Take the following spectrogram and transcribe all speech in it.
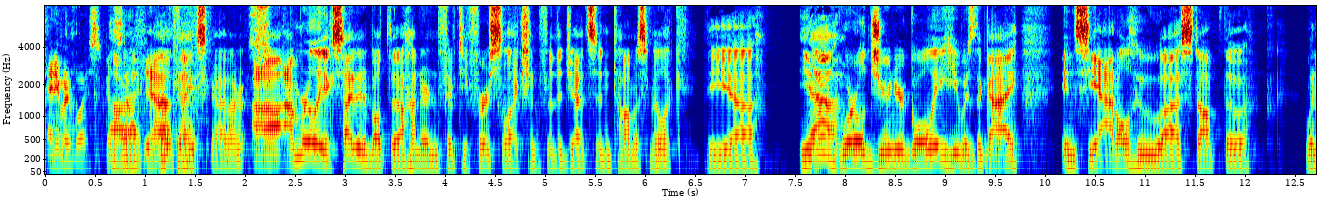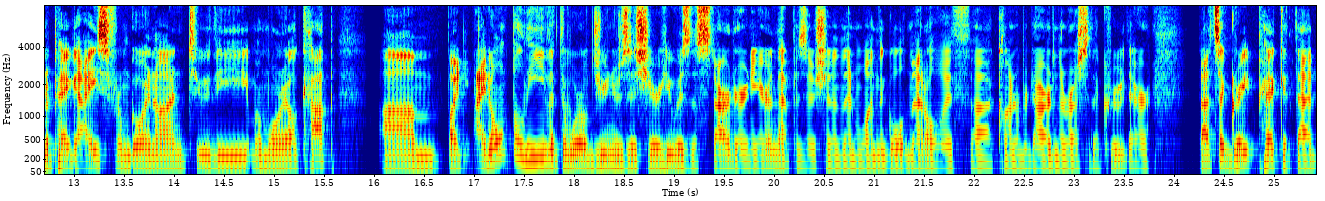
Anyway, boys, good All stuff. right. Yeah, Okay. thanks, Skylar. Uh, I'm really excited about the 151st selection for the Jets and Thomas Milic, the uh, Yeah. World Junior goalie. He was the guy in Seattle who uh, stopped the Winnipeg Ice from going on to the Memorial Cup. Um, but I don't believe at the World Juniors this year he was the starter, and he earned that position and then won the gold medal with uh, Connor Bedard and the rest of the crew there. That's a great pick at that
